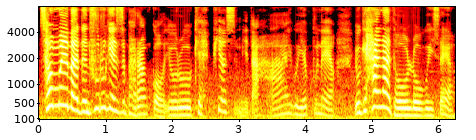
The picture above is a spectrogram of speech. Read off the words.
선물 받은 후르겐스 바람꽃 요렇게 피었습니다. 아이고 예쁘네요. 여기 하나 더 올라오고 있어요.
